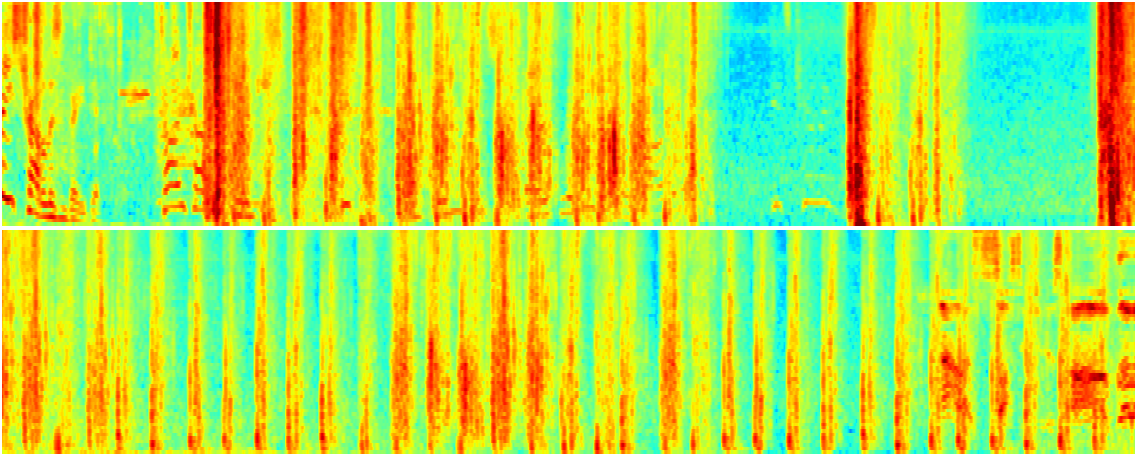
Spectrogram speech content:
Space travel isn't very difficult. Time travel is even easier. This thing is earthly, It's killing. Our sausages are the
